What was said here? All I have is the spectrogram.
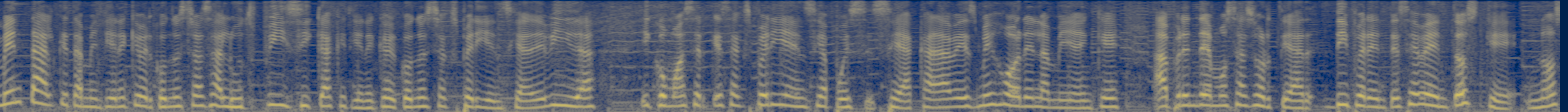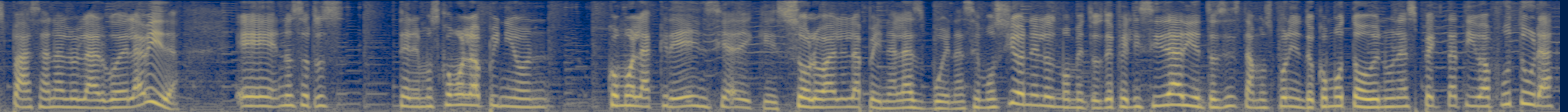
mental que también tiene que ver con nuestra salud física, que tiene que ver con nuestra experiencia de vida y cómo hacer que esa experiencia pues sea cada vez mejor en la medida en que aprendemos a sortear diferentes eventos que nos pasan a lo largo de la vida. Eh, nosotros tenemos como la opinión como la creencia de que solo vale la pena las buenas emociones, los momentos de felicidad y entonces estamos poniendo como todo en una expectativa futura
